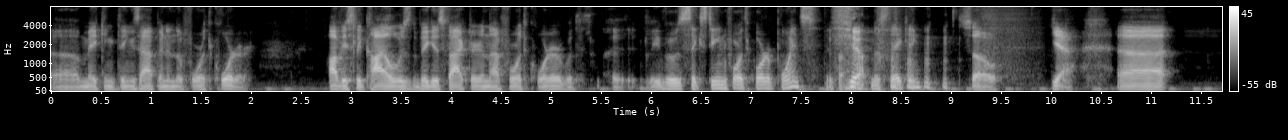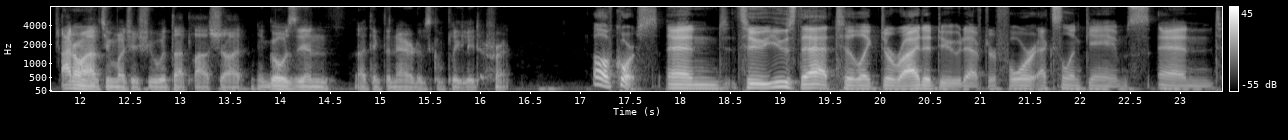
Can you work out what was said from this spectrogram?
uh, making things happen in the fourth quarter. Obviously, Kyle was the biggest factor in that fourth quarter with, I believe it was 16 fourth quarter points, if I'm Yeah. not mistaken. so, yeah, uh, I don't have too much issue with that last shot. It goes in. I think the narrative's completely different. Oh, of course. And to use that to like deride a dude after four excellent games and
